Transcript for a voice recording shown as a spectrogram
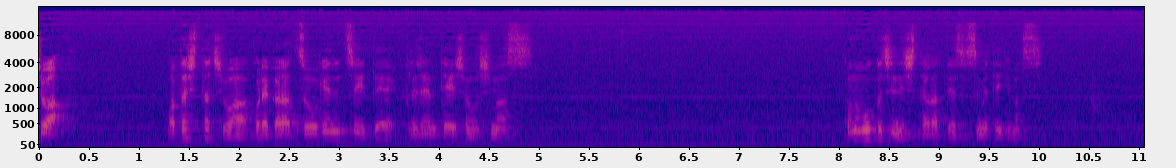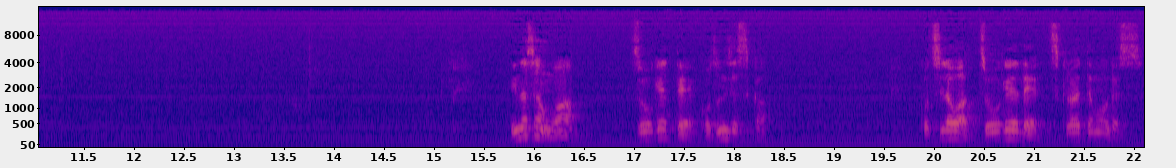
ちは私たちはこれから増減についてプレゼンテーションをします。この目次に従って進めていきます。皆さんは象牙ってご存知ですか？こちらは象牙で作られたものです。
